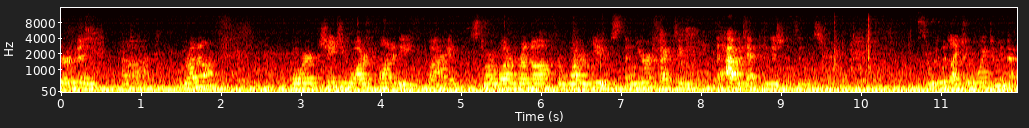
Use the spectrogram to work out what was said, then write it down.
urban uh, runoff, or changing water quantity by stormwater runoff or water use, then you're affecting the habitat conditions in the stream. So we would like to avoid doing that.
